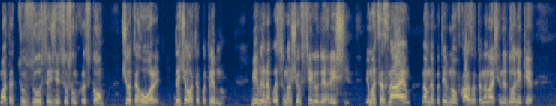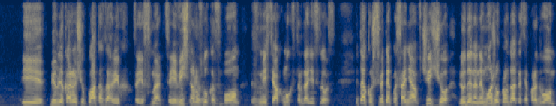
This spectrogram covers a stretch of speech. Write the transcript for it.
мати цю зустріч з Ісусом Христом. Що це говорить? Для чого це потрібно? В Біблії написано, що всі люди грішні, і ми це знаємо. Нам не потрібно вказувати на наші недоліки. І Біблія каже, що плата за гріх це є смерть, це є вічна розлука з Богом в місцях мук, страдань і сльоз. І також святе Писання вчить, що людина не може оправдатися перед Богом,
